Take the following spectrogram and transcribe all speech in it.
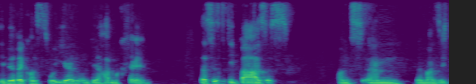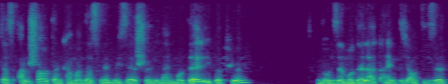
die wir rekonstruieren und wir haben Quellen. Das ist die Basis. Und ähm, wenn man sich das anschaut, dann kann man das nämlich sehr schön in ein Modell überführen. Und unser Modell hat eigentlich auch diese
